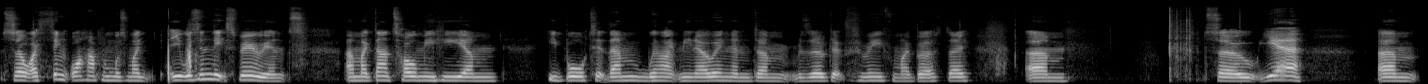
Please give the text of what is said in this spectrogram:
So I think what happened was my it was in the experience, and my dad told me he um he bought it then without me knowing and um reserved it for me for my birthday. Um. So yeah, um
